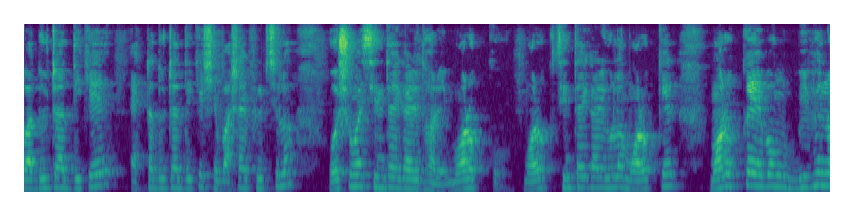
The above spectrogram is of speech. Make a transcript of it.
বা দুইটার দিকে, একটা দুইটার দিকে সে বাসায় ফিরছিল। ওই সময় ছিনতাইকারী ধরে মরক্কো। মরক ছিনতাইকারীগুলো মরক্কের, মরক্কো এবং বিভিন্ন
